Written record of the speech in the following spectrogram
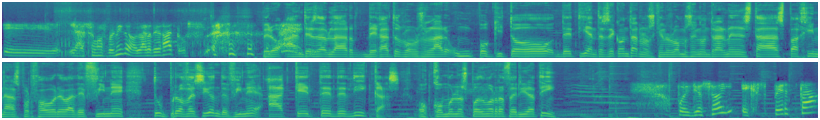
Eh, las hemos venido a hablar de gatos. Pero antes de hablar de gatos, vamos a hablar un poquito de ti. Antes de contarnos qué nos vamos a encontrar en estas páginas, por favor, Eva, define tu profesión, define a qué te dedicas o cómo nos podemos referir a ti. Pues yo soy experta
